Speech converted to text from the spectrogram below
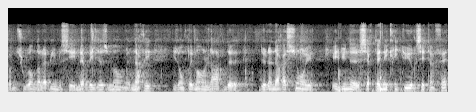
comme souvent dans la Bible, c'est merveilleusement narré. Ils ont vraiment l'art de, la narration et d'une certaine écriture, c'est un fait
